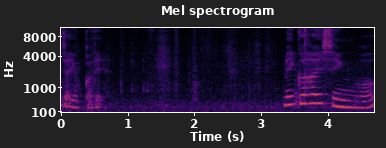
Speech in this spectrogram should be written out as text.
じゃあ4日で。メイク配信は？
